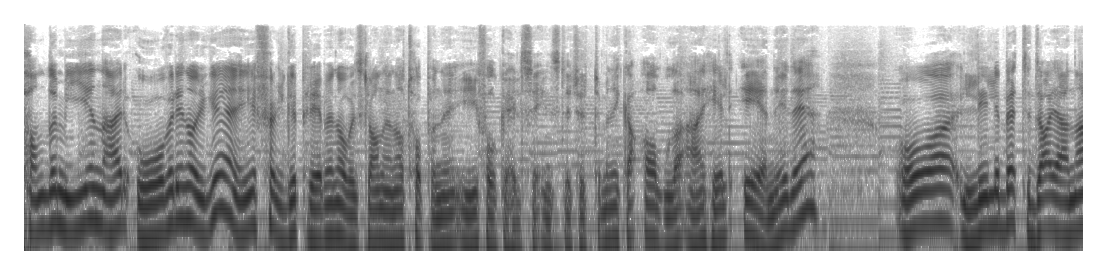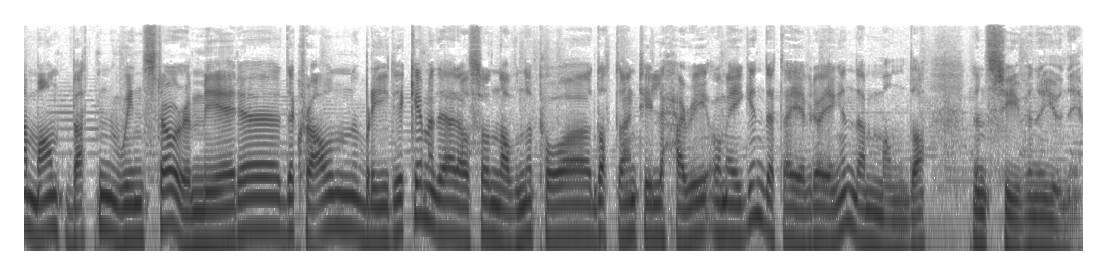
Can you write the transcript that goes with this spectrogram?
Pandemien er over i Norge, ifølge Preben Aavitsland, en av toppene i Folkehelseinstituttet. Men ikke alle er helt enig i det. Og Lilibet Diana Mountbatten Winstour, mer The Crown blir det ikke, men det er altså navnet på datteren til Harry og Meghan. Dette er Evry og gjengen. Det er mandag den 7. juni.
